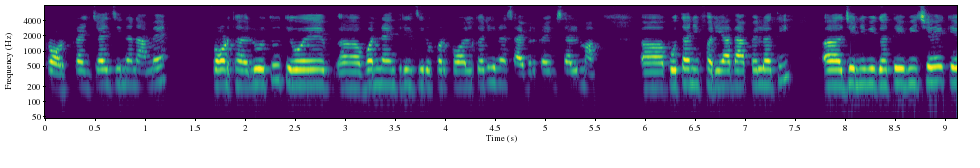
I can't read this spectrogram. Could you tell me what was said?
ફ્રોડ ફ્રેન્ચાઇઝીના નામે ફ્રોડ થયેલું હતું, તેઓએ વન નાઇન થ્રી ઝીરો પર કોલ કરી અને સાયબર ક્રાઇમ સેલમાં પોતાની ફરિયાદ આપેલ હતી. જેની વિગત એવી છે કે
